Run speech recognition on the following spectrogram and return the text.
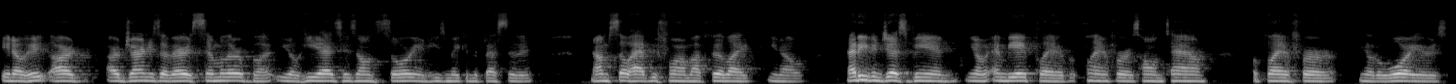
you know, he, our our journeys are very similar, but you know, he has his own story and he's making the best of it. And I'm so happy for him. I feel like you know, not even just being you know NBA player, but playing for his hometown or playing for you know the Warriors.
